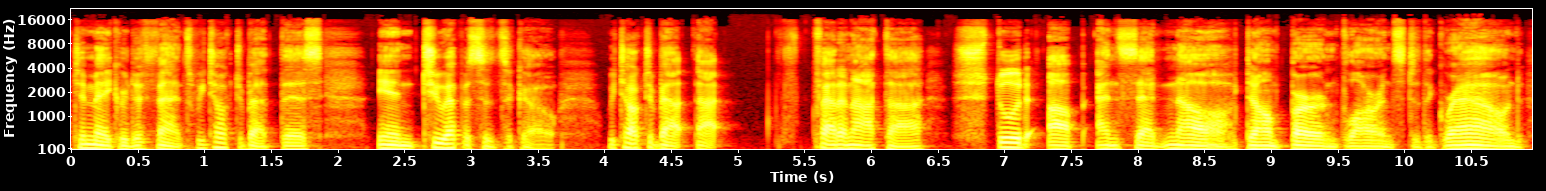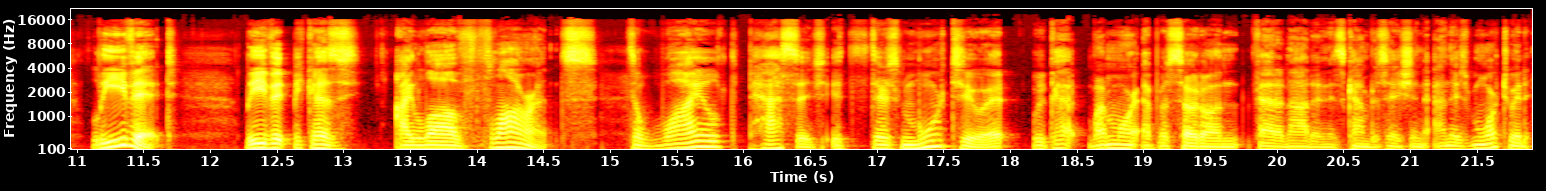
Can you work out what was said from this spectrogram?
to make her defense. We talked about this in two episodes ago. We talked about that Farinata stood up and said, No, don't burn Florence to the ground. Leave it. Leave it because I love Florence. It's a wild passage. It's there's more to it. We've got one more episode on Farinata and his conversation, and there's more to it.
